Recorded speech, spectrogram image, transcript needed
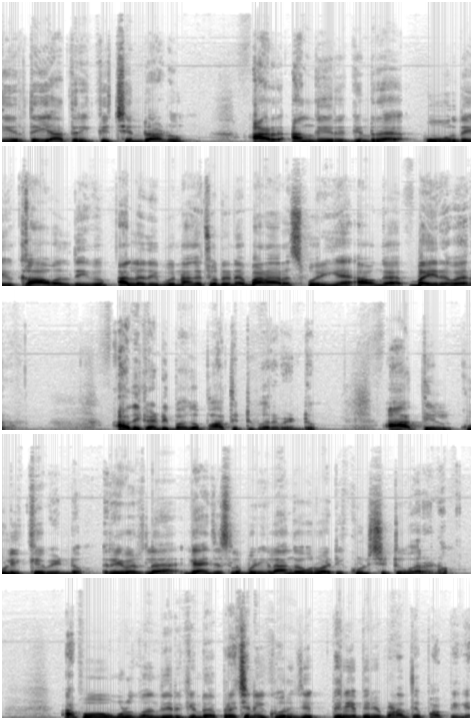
தீர்த்த யாத்திரைக்கு சென்றாலும் அர் அங்கு இருக்கின்ற ஊர் தெய்வம் காவல் தெய்வம் அல்லது இப்போ நாங்கள் சொல்கிறேன்னா பனாரஸ் போகிறீங்க அவங்க பைரவர் அதை கண்டிப்பாக பார்த்துட்டு வர வேண்டும். ஆற்றில் குளிக்க வேண்டும். ரிவர்ஸில் கேஞ்சஸில் போனீங்களா அங்கே ஒரு வாட்டி குளிச்சுட்டு வரணும். அப்போது உங்களுக்கு வந்து இருக்கின்ற பிரச்சனை குறைஞ்சு பெரிய பெரிய பணத்தை பார்ப்பீங்க.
